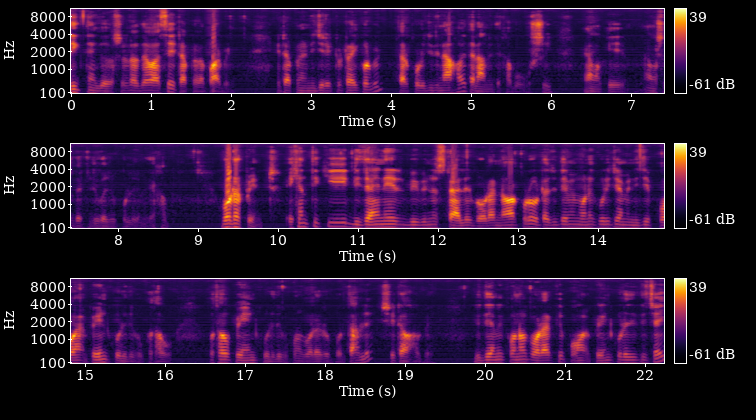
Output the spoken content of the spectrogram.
দিক নির্দেশনা দেওয়া আছে, এটা আপনারা পারবেন। এটা আপনারা নিজের একটু ট্রাই করবেন। তারপরে যদি না হয়, তাহলে আমি দেখাবো অবশ্যই। আমাকে, আমার সাথে একটু যোগাযোগ করলে আমি দেখাবো। বর্ডার প্রিন্ট এখান থেকে ডিজাইনের বিভিন্ন স্টাইলের বর্ডার নেওয়ার পরে ওটা যদি আমি মনে করি যে আমি নিজে পেন্ট করে দেবো কোথাও কোথাও পেন্ট করে দেবো কোনো বর্ডারের উপর, তাহলে সেটাও হবে। যদি আমি কোনো বর্ডারকে পেন্ট করে দিতে চাই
